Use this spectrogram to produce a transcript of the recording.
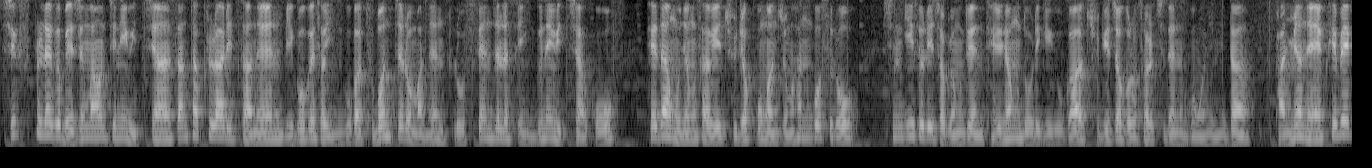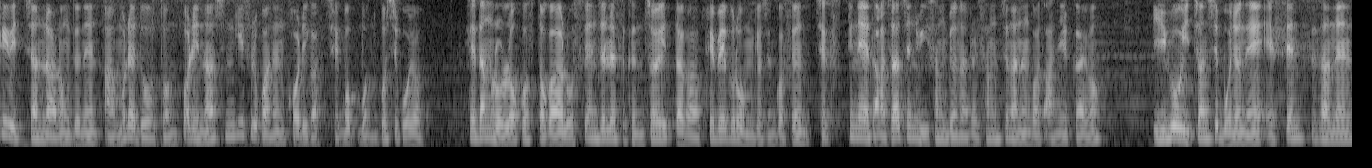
식스플래그 매직 마운틴이 위치한 산타 클라리타는 미국에서 인구가 두 번째로 많은 로스앤젤레스 인근에 위치하고 해당 운영사의 주력 공원 중 한 곳으로 신기술이 적용된 대형 놀이기구가 주기적으로 설치되는 공원입니다. 반면에 퀘벡에 위치한 라롱드는 아무래도 돈벌이나 신기술과는 거리가 제법 먼 곳이고요. 해당 롤러코스터가 로스앤젤레스 근처에 있다가 퀘벡으로 옮겨진 것은 잭스핀의 낮아진 위상 변화를 상징하는 것 아닐까요? 이후 2015년에 S&S사는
